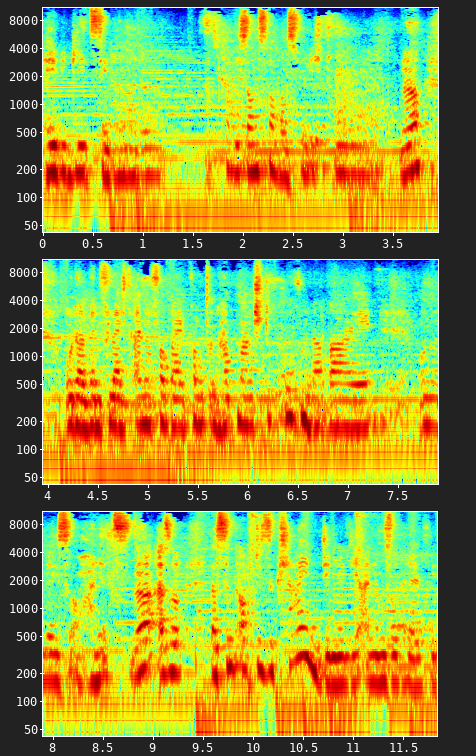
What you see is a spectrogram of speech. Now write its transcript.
hey, wie geht's dir gerade? Kann ich sonst noch was für dich tun? Ne? Oder wenn vielleicht einer vorbeikommt und hat mal ein Stück Kuchen dabei und du denkst, oh jetzt, ne? Also das sind auch diese kleinen Dinge, die einem so helfen.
